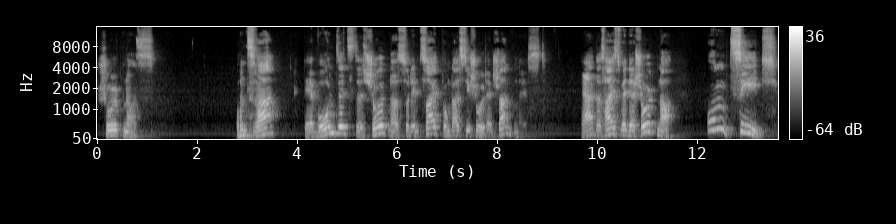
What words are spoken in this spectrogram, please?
Schuldners. Und zwar der Wohnsitz des Schuldners zu dem Zeitpunkt, als die Schuld entstanden ist. Ja, das heißt, wenn der Schuldner umzieht,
